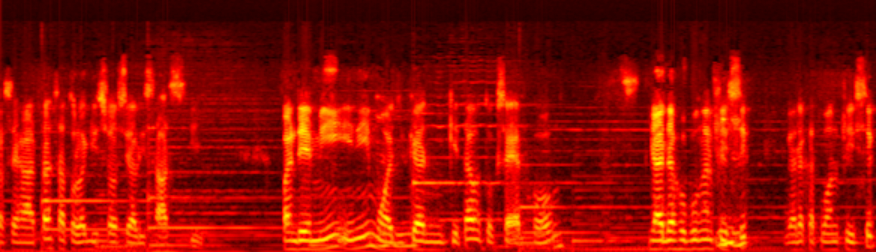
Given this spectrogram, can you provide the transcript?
kesehatan, satu lagi sosialisasi. Pandemi ini Mm-hmm. mewajibkan kita untuk stay at home, gak ada hubungan Mhm. fisik, gak ada ketemuan fisik,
